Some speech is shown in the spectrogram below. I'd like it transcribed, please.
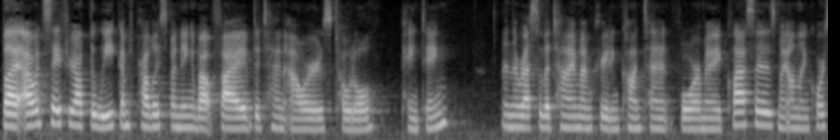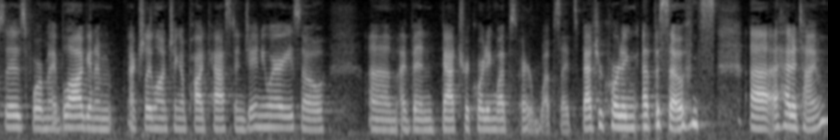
But I would say throughout the week, I'm probably spending about five to 10 hours total painting. And the rest of the time, I'm creating content for my classes, my online courses, for my blog, and I'm actually launching a podcast in January. So um, I've been batch recording webs or websites, batch recording episodes uh, ahead of time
